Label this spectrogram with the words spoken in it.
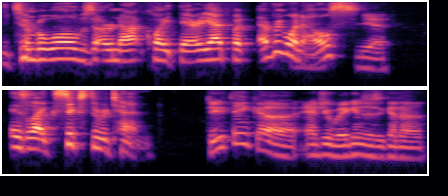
The Timberwolves are not quite there yet, but everyone else, yeah, is like six through ten. Do you think uh, Andrew Wiggins is gonna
